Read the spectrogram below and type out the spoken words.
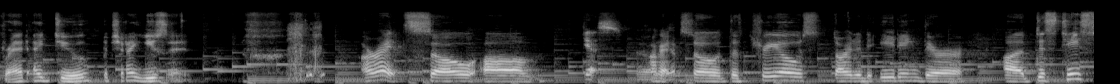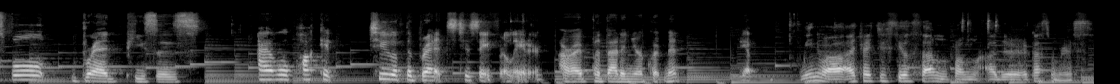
bread? I do, but should I use it? All right, so um, Yes. Uh, okay, yep. so the trio started eating their uh, distasteful bread pieces. I will pocket two of the breads to save for later. All right, put that in your equipment. Yep. Meanwhile, I tried to steal some from other customers.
